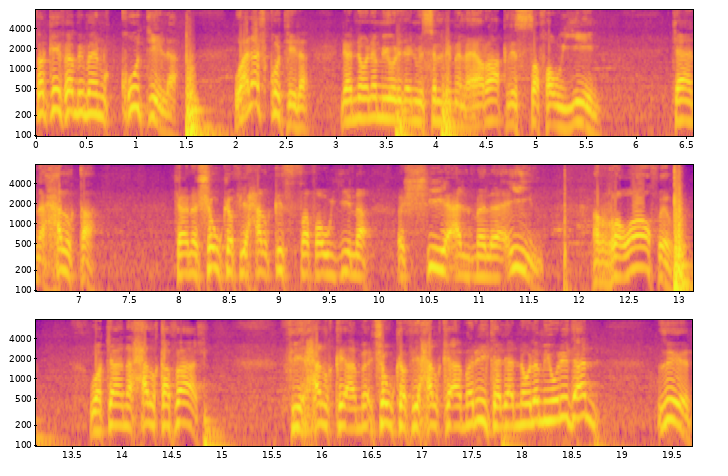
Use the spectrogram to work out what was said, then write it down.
فكيف بمن قتل؟ وعلاش قتل؟ لأنه لم يريد أن يسلم العراق للصفويين. كان حلقة كان شوكة في حلق الصفويين الشيعة الملاعين الروافض. وكان حلق فاش في حلق شوكة في حلق أمريكا لأنه لم يريد أن زين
